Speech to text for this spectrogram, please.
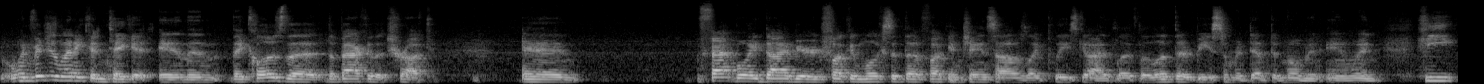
When Vigilante couldn't take it, and then they closed the the back of the truck, and Fat Boy Diebeard fucking looks at the fucking chainsaw. I was like, please God, let, let, let there be some redemptive moment. And when he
